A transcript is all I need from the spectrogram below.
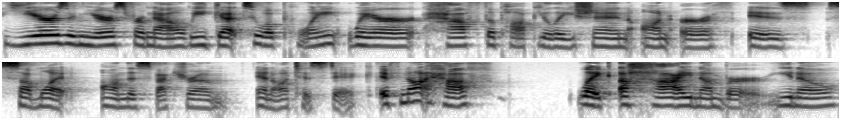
years and years from now, we get to a point where half the population on Earth is somewhat on the spectrum and autistic. If not half, like a high number, you know?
